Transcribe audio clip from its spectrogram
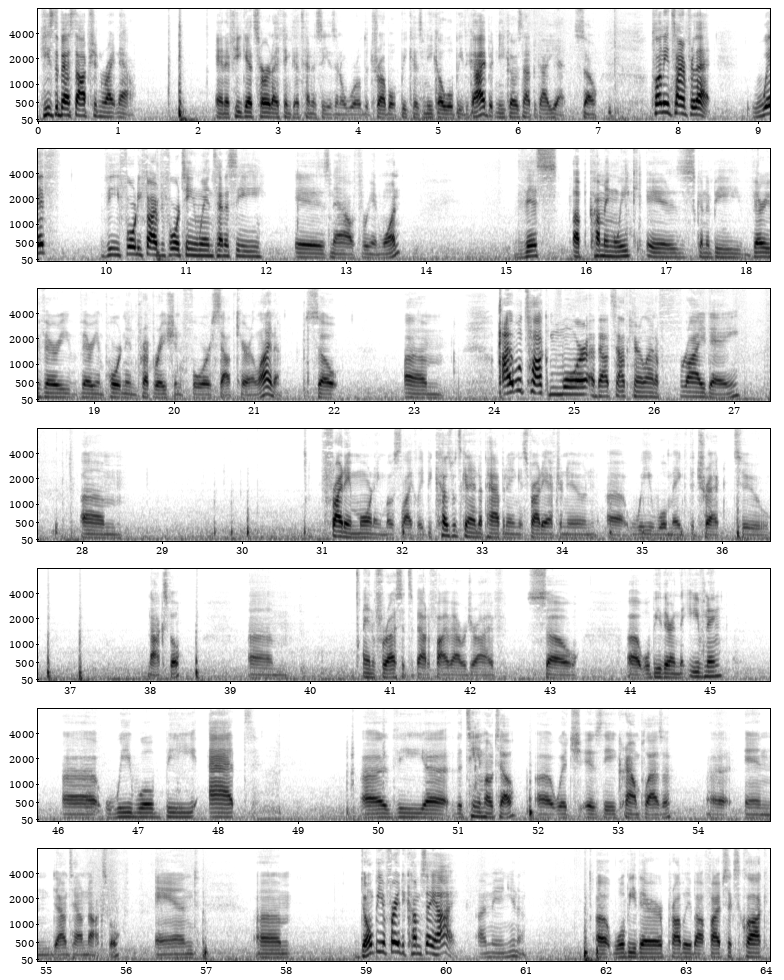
he's the best option right now. And if he gets hurt, I think that Tennessee is in a world of trouble because Nico will be the guy, but Nico is not the guy yet. So plenty of time for that. With the 45 to 14 win, Tennessee is now 3 and 1. This upcoming week is going to be very, very, very important in preparation for South Carolina. So, um, I will talk more about South Carolina Friday. Um, Friday morning, most likely, because what's going to end up happening is Friday afternoon, uh, we will make the trek to Knoxville. Um, and for us, it's about a five hour drive. So uh, we'll be there in the evening. Uh, we will be at uh, the uh, the team hotel, uh, which is the Crowne Plaza uh, in downtown Knoxville, and um, don't be afraid to come say hi. I mean, you know, we'll be there probably about five six o'clock.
